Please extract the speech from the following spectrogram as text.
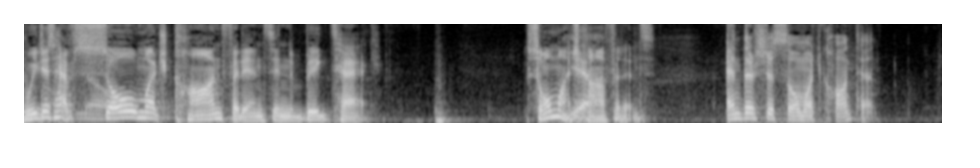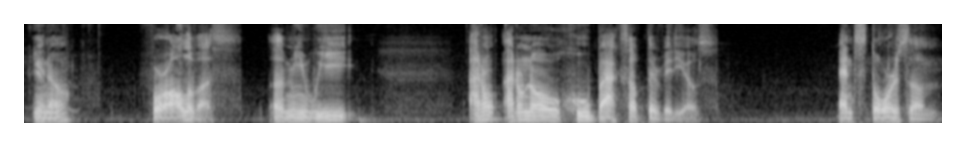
We just have so much confidence in the big tech. So much Yeah. confidence. And there's just so much content, you know, for all of us. I mean, we I don't I don't know who backs up their videos and stores them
